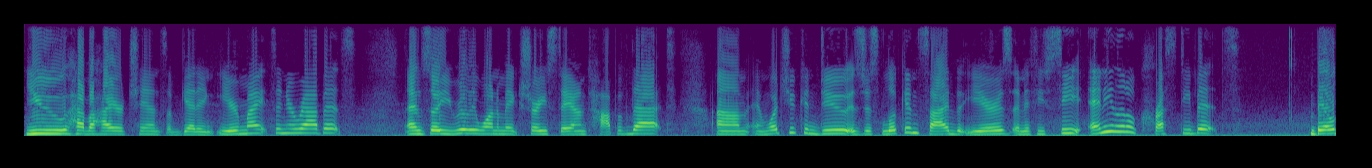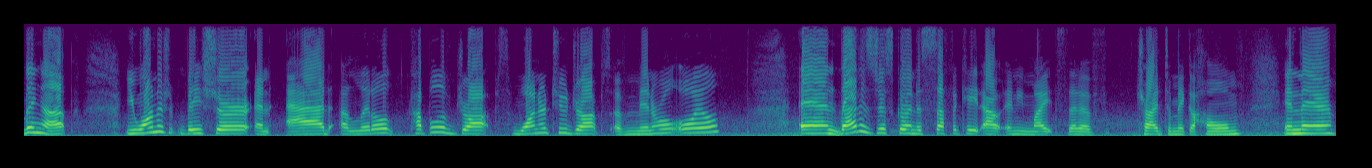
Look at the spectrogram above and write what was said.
you have a higher chance of getting ear mites in your rabbits. And so you really want to make sure you stay on top of that. Um, and what you can do is just look inside the ears and if you see any little crusty bits building up, you want to be sure and add a little couple of drops, one or two drops of mineral oil. And that is just going to suffocate out any mites that have tried to make a home in there.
